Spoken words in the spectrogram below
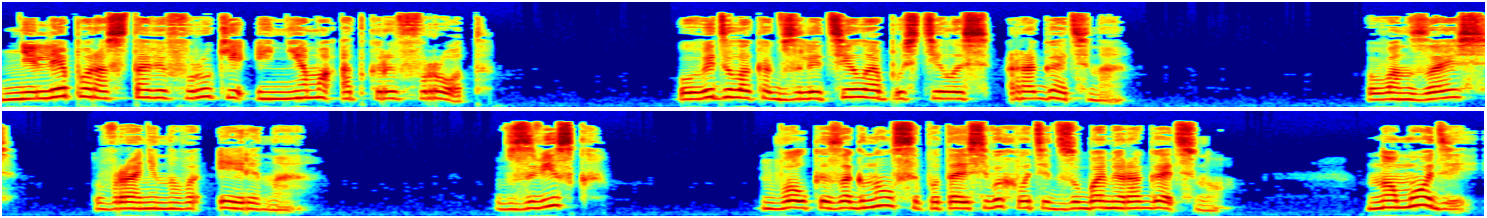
Нелепо расставив руки и немо открыв рот. Увидела, как взлетела и опустилась рогатина — вонзаясь в раненого Эрина. Взвизг. Волк изогнулся, пытаясь выхватить зубами рогатину. Но Моди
